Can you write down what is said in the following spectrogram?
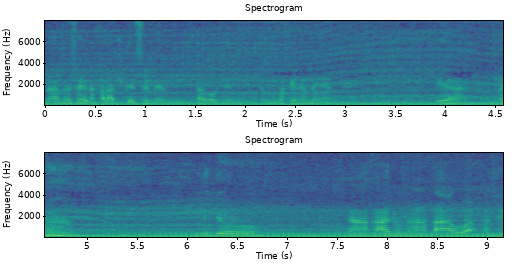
na ano siya nakaladkad siya niyan tawag niyan ng makina na yan. Kaya medyo nakakaano nakakaawa. Kasi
